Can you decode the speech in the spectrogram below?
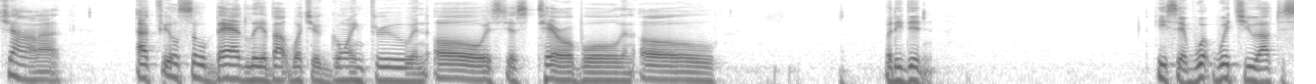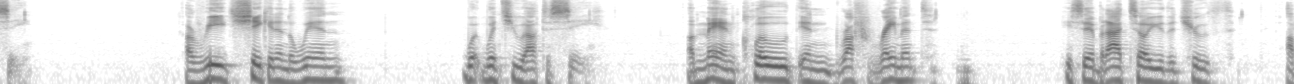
John, I, I feel so badly about what you're going through, and oh, it's just terrible, and oh. But he didn't. He said, What went you out to see? A reed shaking in the wind? What went you out to see? A man clothed in rough raiment? He said, But I tell you the truth, a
